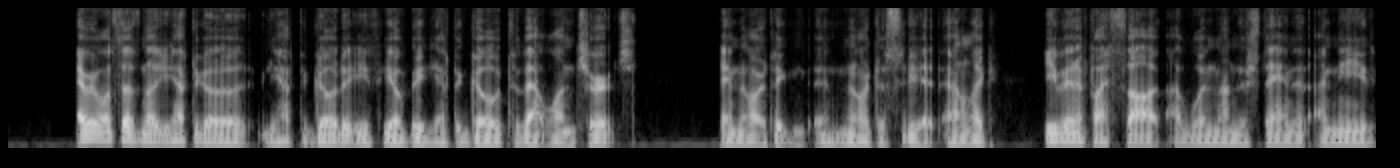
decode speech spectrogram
Everyone says no. You have to go. To, you have to go to Ethiopia. You have to go to that one church in order to in order to see it. And I'm like, even if I saw it, I wouldn't understand it. I need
